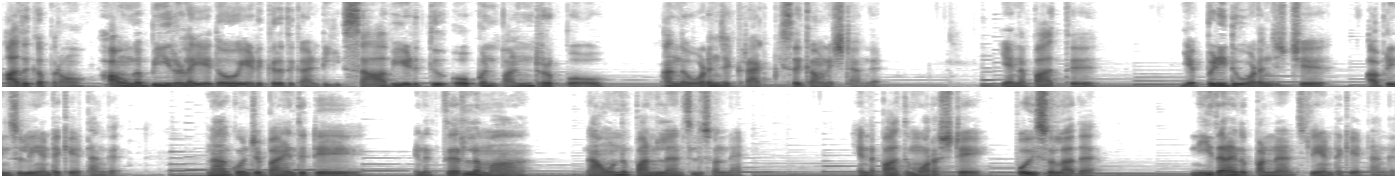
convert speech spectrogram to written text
அதுக்கப்புறம் அவங்க பீரோவில் ஏதோ எடுக்கிறதுக்காண்டி சாவி எடுத்து ஓப்பன் பண்ணுறப்போ அந்த உடஞ்ச கிராக் பீஸை கவனிச்சிட்டாங்க. என்னை பார்த்து எப்படி இது உடஞ்சிச்சு? அப்படின்னு சொல்லி என்கிட்ட கேட்டாங்க. நான் கொஞ்சம் பயந்துட்டே எனக்கு தெரிலம்மா. நான் ஒன்றும் பண்ணலன்னு சொல்லி சொன்னேன். என்னை பார்த்து முறைச்சிட்டே பொய் சொல்லாத. நீ தானே இதை பண்ணேன்னு சொல்லி என்கிட்ட கேட்டாங்க.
